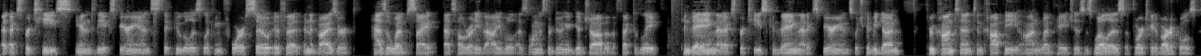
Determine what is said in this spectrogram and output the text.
that expertise and the experience that Google is looking for. So, if a, an advisor has a website, that's already valuable as long as they're doing a good job of effectively conveying that expertise, conveying that experience, which could be done through content and copy on web pages as well as authoritative articles.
